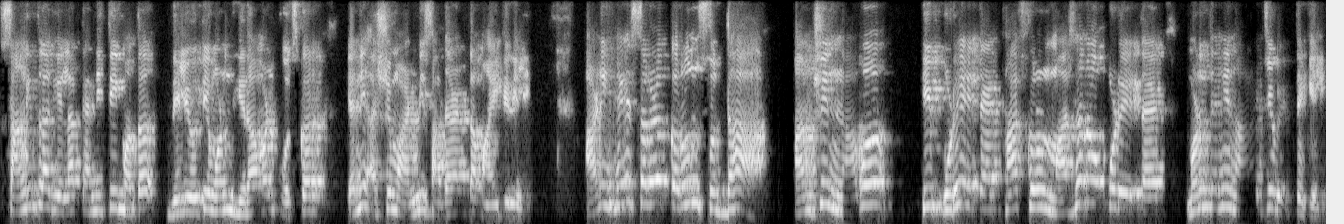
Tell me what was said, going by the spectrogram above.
सांगितला गेला त्यांनी ती मतं दिली होती म्हणून हिरामण कोचकर यांनी अशी मांडणी साधारणतः माहिती दिली. आणि हे सगळं करून सुद्धा आमची नावं ही पुढे येत आहेत खास करून माझं नाव पुढे येत आहे म्हणून त्यांनी नाराजी व्यक्त केली.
